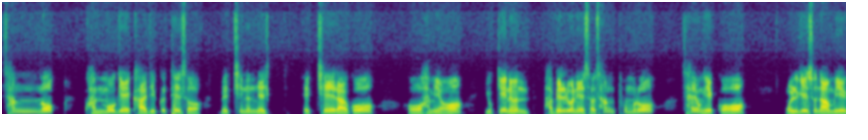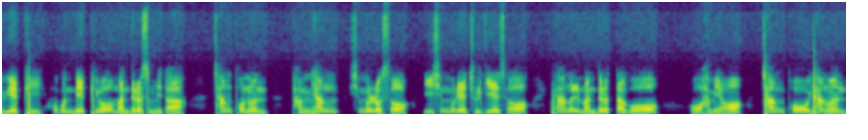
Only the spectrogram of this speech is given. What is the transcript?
상록 관목의 가지 끝에서 맺히는 액체라고 어, 하며 육개는 바벨론에서 상품으로 사용했고 올개수 나무의 외피 혹은 내피로 만들었습니다. 창포는 방향 식물로서 이 식물의 줄기에서 향을 만들었다고 어, 하며 창포 향은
